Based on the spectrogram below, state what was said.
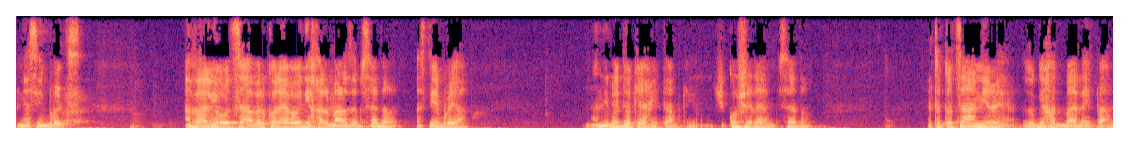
אני אשים ברקס. אבל היא רוצה, אבל כל ההירואין היא חלמה על זה, בסדר, אז תהיה בריאה. אני לא אתווכח איתם, כי שיקול שלהם, בסדר. את התוצאה נראה. זוג אחד בא אליי פעם,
